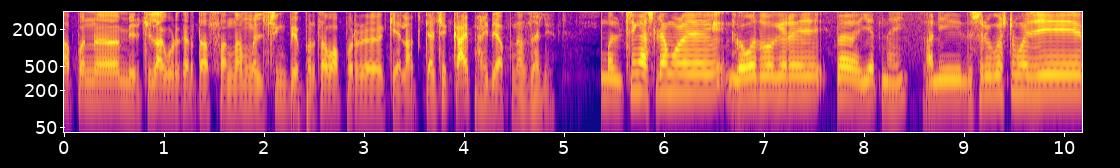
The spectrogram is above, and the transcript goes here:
आपण मिरची लागवड करत असताना मल्चिंग पेपरचा वापर केला. त्याचे काय फायदे आपणास झाले? मल्चिंग असल्यामुळे गवत वगैरे येत नाही. आणि दुसरी गोष्ट म्हणजे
